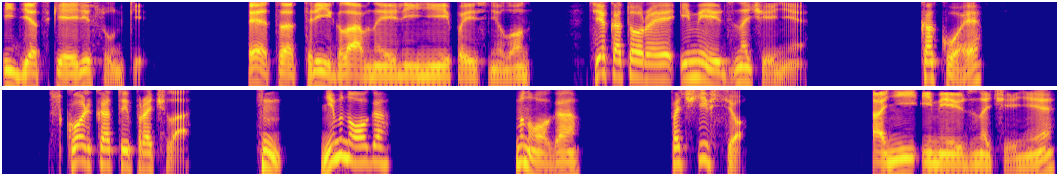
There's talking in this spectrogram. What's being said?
и детские рисунки. «Это три главные линии», — пояснил он, — «те, которые имеют значение». «Какое?» «Сколько ты прочла?» «Хм, немного». «Много. Почти все». Они имеют значение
